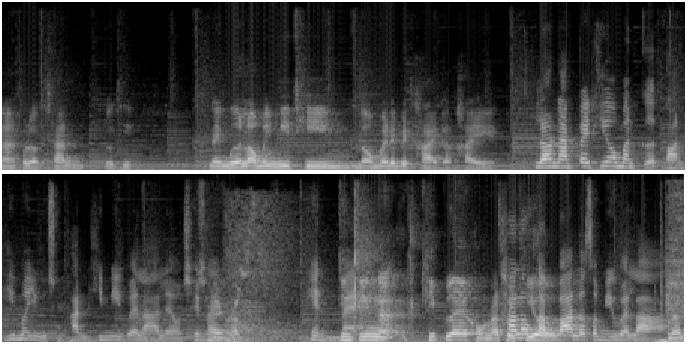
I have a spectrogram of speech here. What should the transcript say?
งานโปรดักชันโดยที่ ในเมื่อเราไม่มีทีมเราไม่ได้ไปถ่ายกับใคร แล้วนัดไปเที่ยวมันเกิดตอนที่มาอยู่สุพรรณที่มีเวลาแล้วใช่ไหมใช่ครับ เห็นไหมจริงๆอะคลิปแรกของนัดไปถ้าเราเที่ยกวลับบ้านเราจะมีเวลานัด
